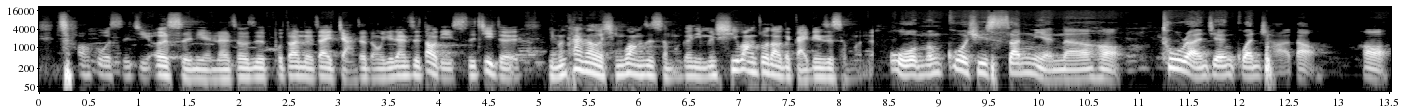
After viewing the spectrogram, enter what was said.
超过十几二十年了，就是不断的在讲这东西。但是到底实际的你们看到的情况是什么？跟你们希望做到的改变是什么呢？我们过去三年呢，哈，突然间观察到，哈，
